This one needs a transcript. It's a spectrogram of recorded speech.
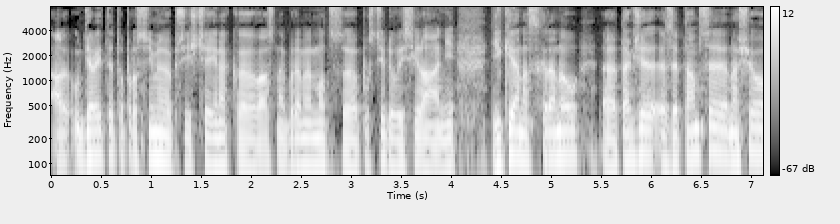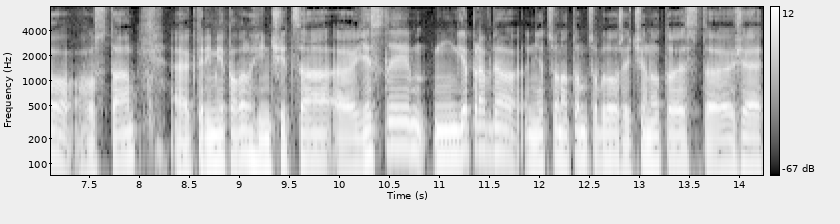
ale udělejte to prosím příště, jinak vás nebudeme moc pustit do vysílání. Díky a naschranou. Eh, takže zeptám se našeho hosta, eh, kterým je Pavel Hinčica, jestli mm, je pravda něco na tom, co bylo řečeno, to je, že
